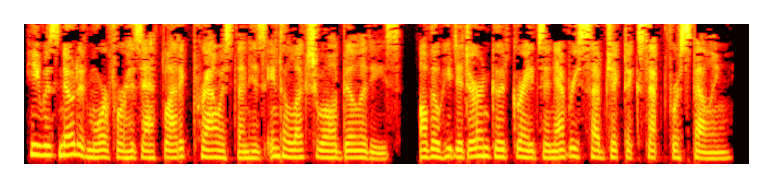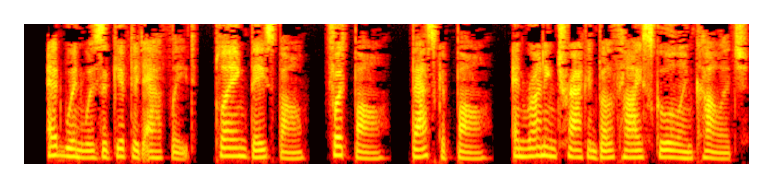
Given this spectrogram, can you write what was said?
he was noted more for his athletic prowess than his intellectual abilities, although he did earn good grades in every subject except for spelling. Edwin was a gifted athlete, playing baseball, football, basketball, and running track in both high school and college.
